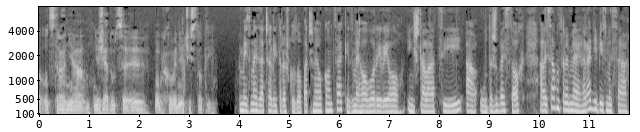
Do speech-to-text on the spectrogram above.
odstránia nežiaduce povrchové nečistoty. My sme začali trošku z opačného konca, keď sme hovorili o inštalácii a údržbe soch, ale samozrejme radi by sme sa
